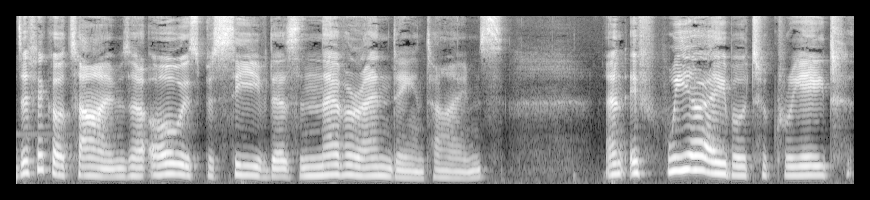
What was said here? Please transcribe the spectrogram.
Difficult times are always perceived as never ending times. And if we are able to create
